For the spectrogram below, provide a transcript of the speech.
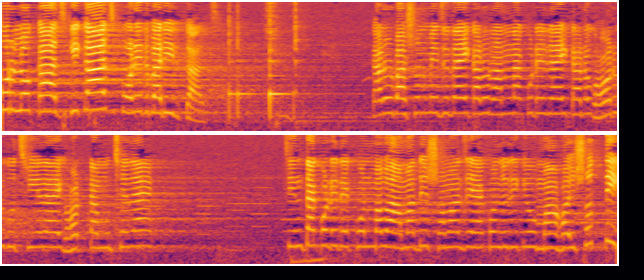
করল কাজ। কি কাজ? পরের বাড়ির কাজ। কারোর বাসন মেজে দেয়, কারও রান্না করে দেয়, কারও ঘর গুছিয়ে দেয়, ঘরটা মুছে দেয়। চিন্তা করে দেখুন বাবা, আমাদের সমাজে এখন যদি কেউ মা হয়, সত্যি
